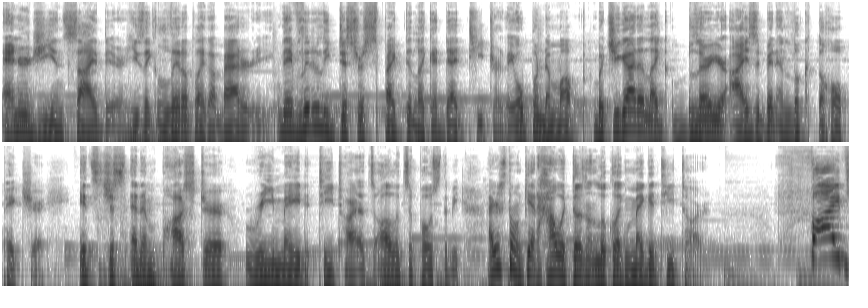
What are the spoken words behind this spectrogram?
energy inside there. He's like lit up like a battery. They've literally disrespected like a dead teacher. They opened him up, but you gotta like blur your eyes a bit and look at the whole picture. It's just an imposter remade T-Tar. That's all it's supposed to be. I just don't get how it doesn't look like Mega T-Tar. Five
